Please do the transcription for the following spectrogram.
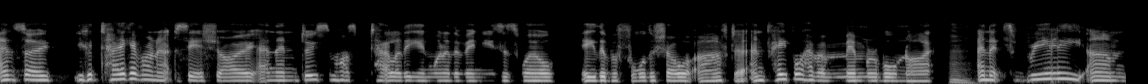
And so you could take everyone out to see a show and then do some hospitality in one of the venues as well, either before the show or after. And people have a memorable night. Mm. And it's really, um,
